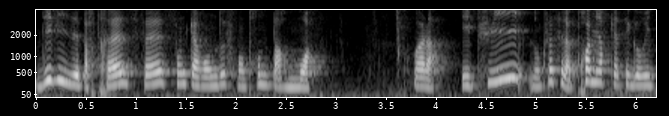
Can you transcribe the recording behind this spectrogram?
divisé par 13, fait 142 francs 30 par mois. Voilà. Et puis, donc ça c'est la première catégorie de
